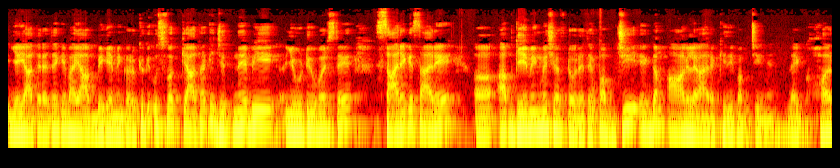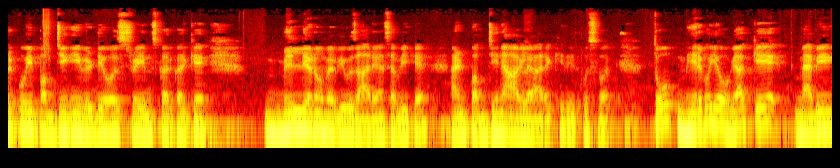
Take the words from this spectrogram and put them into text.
यही आते रहते हैं कि भाई आप भी गेमिंग करो क्योंकि उस वक्त क्या था कि जितने भी यूट्यूबर्स थे सारे के सारे अब गेमिंग में शिफ्ट हो रहे थे। पबजी एकदम आग लगा रखी थी पबजी ने। लाइक हर कोई पबजी की वीडियो स्ट्रीम्स कर करके मिलियनों में व्यूज़ आ रहे हैं सभी के एंड पबजी ने आग लगा रखी थी उस वक्त। तो मेरे को ये हो गया कि मैं भी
